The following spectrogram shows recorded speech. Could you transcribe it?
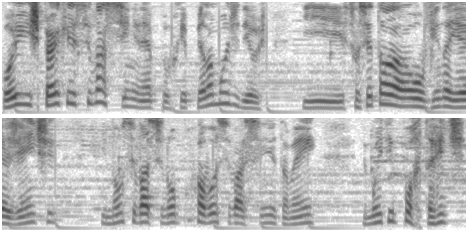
Ou espero que ele se vacine, né? Porque, pelo amor de Deus. E se você tá ouvindo aí a gente e não se vacinou, por favor, se vacine também. É muito importante.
